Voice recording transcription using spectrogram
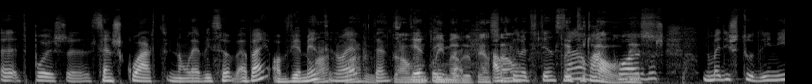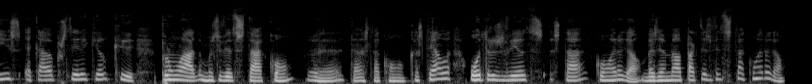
uh, depois uh, Sancho IV não leva isso a bem, obviamente, claro, não é? Claro. Portanto, há um tenta, clima de tensão. Há um clima de tensão, Portugal, há acordos. No meio disto tudo, Inês acaba por ser aquele que, por um lado, umas vezes está com, uh, está, está com Castela, outras vezes está com Aragão, mas a maior parte das vezes está com Aragão.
